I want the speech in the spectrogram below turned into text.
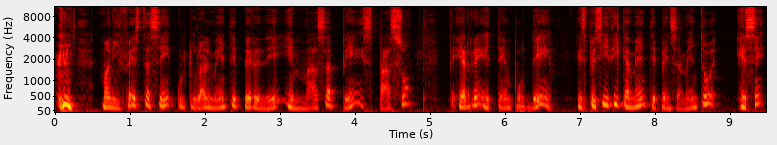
manifesta-se culturalmente PRD em massa P, espaço R e tempo D. Específicamente, pensamento S,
